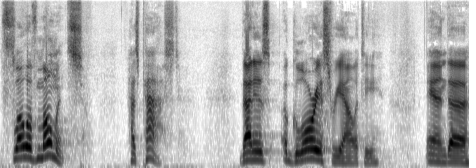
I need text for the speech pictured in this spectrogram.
flow of moments has passed. That is a glorious reality. And uh,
